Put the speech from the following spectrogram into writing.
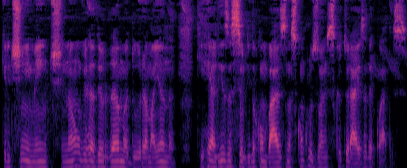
que ele tinha em mente, não um verdadeiro Rama do Ramayana, que realiza seu lida com base nas conclusões escriturais adequadas.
